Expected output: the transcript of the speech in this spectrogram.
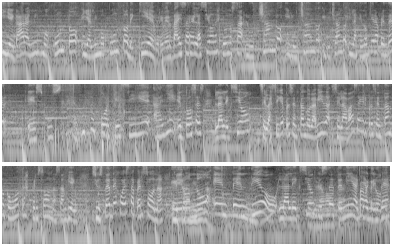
y llegar al mismo punto y al mismo punto de quiebre, ¿verdad? Esas relaciones que uno está luchando y luchando y luchando y la que no quiere aprender es usted, porque sigue allí. Entonces, la lección se la sigue presentando la vida, se la va a seguir presentando con otras personas también. Si usted dejó a esta persona, Esa pero no entendió la lección que usted tenía que aprender,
